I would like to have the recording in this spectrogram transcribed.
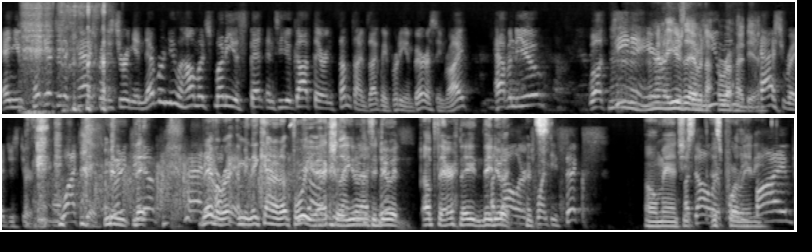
and you take it to the cash register and you never knew how much money you spent until you got there? And sometimes that can be pretty embarrassing, right? Happened to you? Well, Tina Mm, I here. mean, I usually have a- a rough idea. Cash register. Watch this. I mean, they- they have a. Re- I mean, they count it up for you. Actually, you don't have to do it up there. They they do a it. It's- twenty-six. oh man, she's dollar this poor lady. forty-five.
